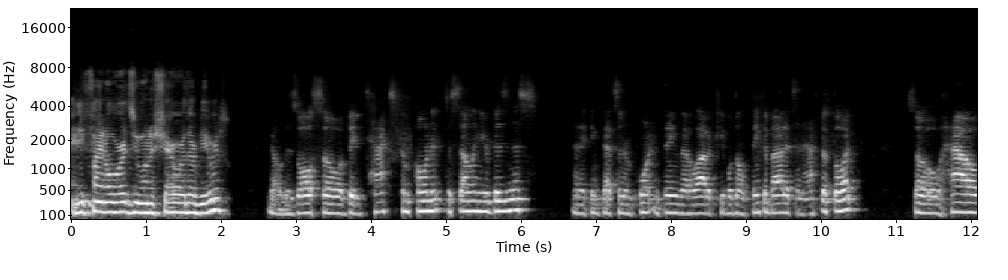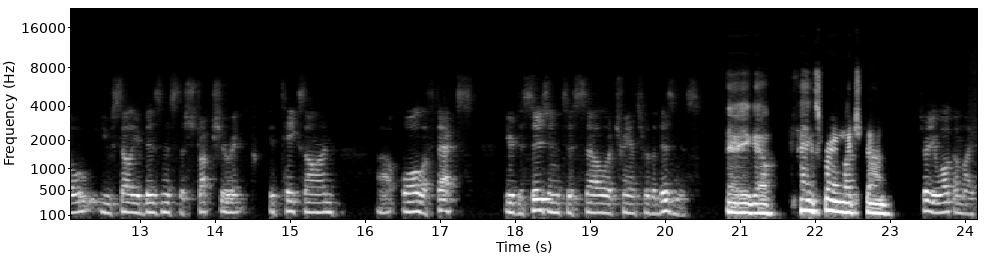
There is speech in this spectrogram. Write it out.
Any final words you want to share with our viewers? You know, there's also a big tax component to selling your business. And I think that's an important thing that a lot of people don't think about. It's an afterthought. So, how you sell your business, the structure it, it takes on, uh, all affects your decision to sell or transfer the business. There you go. Thanks very much, John. Sure, you're welcome, Mike.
